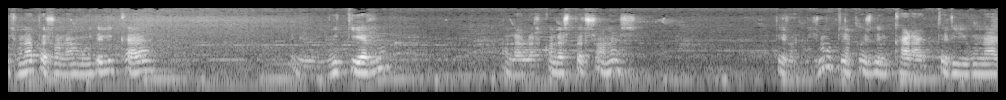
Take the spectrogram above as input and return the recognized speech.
Es una persona muy delicada, eh, muy tierna al hablar con las personas, pero al mismo tiempo es de un carácter y una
